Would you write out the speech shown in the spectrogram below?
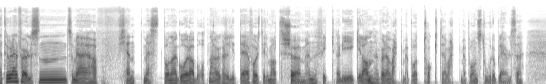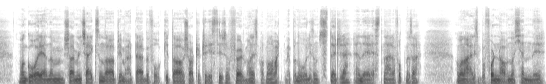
Jeg tror den følelsen som jeg har kjent mest på når jeg går av båten, er vel kanskje litt det jeg forestiller meg at sjømenn fikk når de gikk i land. Jeg føler jeg har vært med på et tokt, jeg har vært med på en stor opplevelse. Man går gjennom Sharm el Sheikh, som da primært er befolket av charterturister, så føler man liksom at man har vært med på noe liksom større enn det resten her har fått med seg. Og man er liksom på fornavn og kjenner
